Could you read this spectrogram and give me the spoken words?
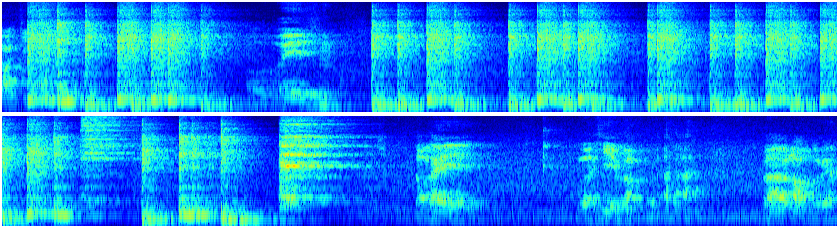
กองกินโอ้ยต้องให้มืออาชีพครับเวลารอบตรงเนี้ย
